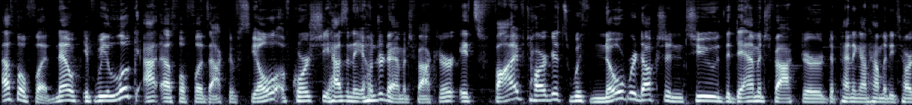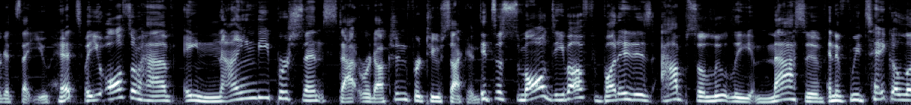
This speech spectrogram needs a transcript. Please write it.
Ethelflaed now if we look at Ethelflaed's active skill of course she has an 800 damage factor. It's five targets with no reduction to the damage factor depending on how many targets that you hit but you also have a 90 percent stat reduction for two seconds. It's a small debuff but it is absolutely massive and if we take a look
